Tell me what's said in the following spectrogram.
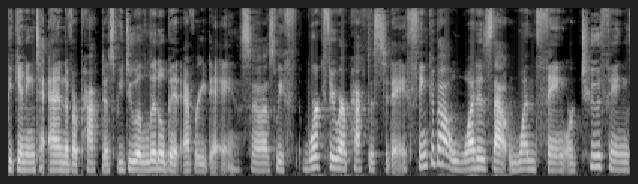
beginning to end of a practice. We do a little bit every day. So as we work through our practice today, think about what is that one thing or two things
